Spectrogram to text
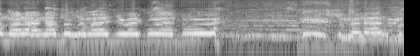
અમારા અનાથનું તમારા સિવાય કોણ હતું મને આટલું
